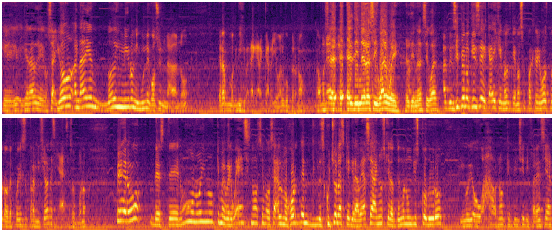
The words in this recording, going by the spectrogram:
que era de. O sea, yo a nadie no denigro ningún negocio ni nada, ¿no? Era como que dije, "Verga, era carrillo o algo, pero no. no Pues, manera el, dinero es igual, güey. El dinero es igual. al principio no quise acá dije no, que no se parezca mi voz, pero después hice transmisiones y ya se supo, ¿no? Pero, de este, no, no, no, que me avergüences, no, o sea, a lo mejor eh, escucho las que grabé hace años, que lo tengo en un disco duro, y digo yo, wow, no, qué pinche diferencia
